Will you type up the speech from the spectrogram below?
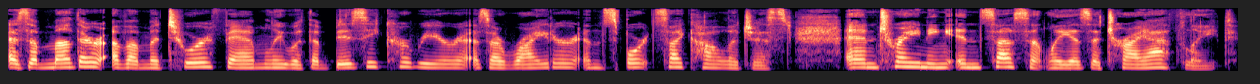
as a mother of a mature family with a busy career as a writer and sports psychologist and training incessantly as a triathlete,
